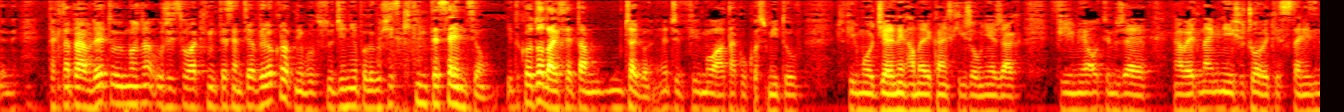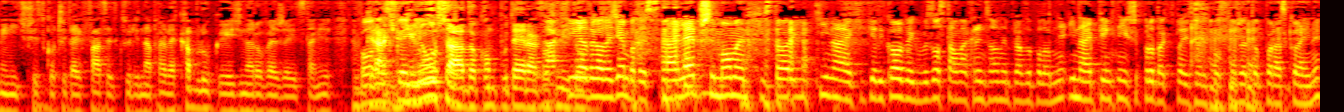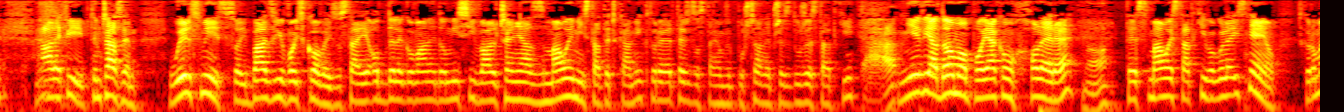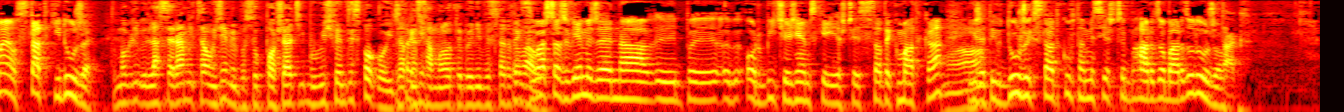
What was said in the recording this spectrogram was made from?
tak naprawdę tu można użyć słowa kwintesencja wielokrotnie, bo Dzień Niepodległości jest kwintesencją. I tylko dodaj sobie tam czego, nie? Czy filmu o ataku kosmitów, czy filmu o dzielnych amerykańskich żołnierzach, filmie o tym, że nawet najmniejszy człowiek jest w stanie zmienić wszystko. Czytaj facet, który naprawia kablukę, jeździ na rowerze, jest w stanie Bo grać wirusa do komputera Za kosmitów. chwilę do tego dojdziemy, bo to jest najlepszy moment w historii kina, jaki kiedykolwiek by został nakręcony prawdopodobnie i najpiękniejszy product placement, powtórzę to po raz kolejny. Ale Filip, tymczasem Will Smith w swojej bazie wojskowej zostaje oddelegowany do misji walczenia z małymi stateczkami, które też zostają wypuszczane przez duże statki. Tak. Nie wiadomo po jaką cholerę No. te małe statki w ogóle istnieją. Skoro mają statki duże, To mogliby laserami całą ziemię po prostu posiać i byłby święty spokój i żadne takie- samoloty by nie tak, wystartowały. zwłaszcza, że wiemy, że na y, p- orbicie ziemskiej jeszcze jest statek matka No. i że tych dużych statków tam jest jeszcze bardzo, bardzo dużo. Tak.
